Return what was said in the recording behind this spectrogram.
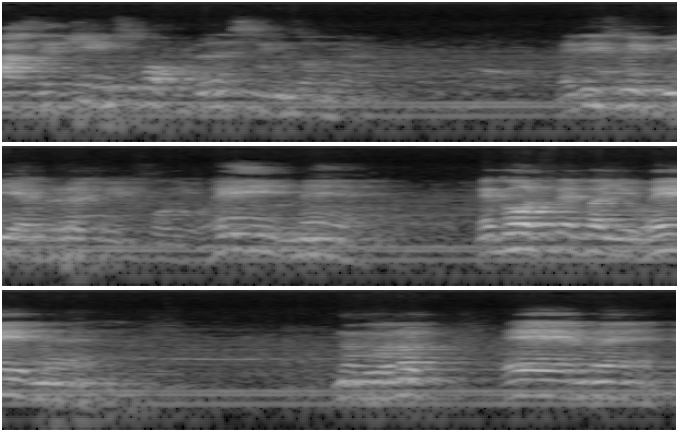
as the king spoke blessings on them. May this week be a great week for you. Amen. May God favor you. Amen. No, they were not. Amen.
